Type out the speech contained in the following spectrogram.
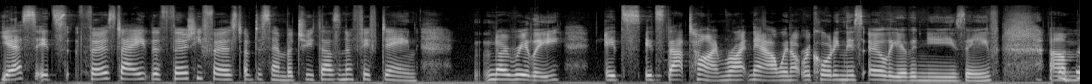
Yes, it's Thursday, the 31st of December 2015. No, really, it's it's that time right now. We're not recording this earlier than New Year's Eve. Um,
